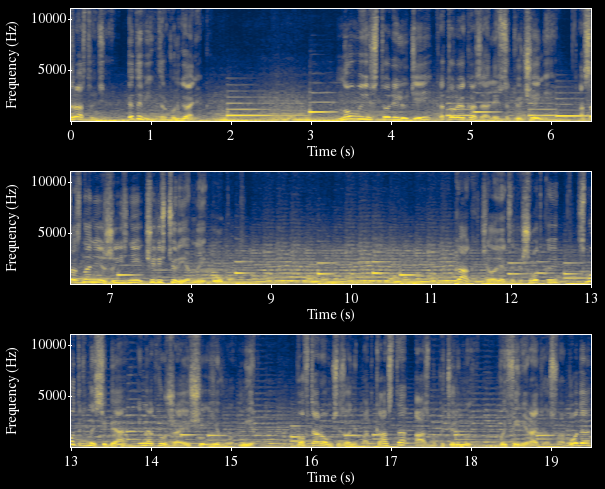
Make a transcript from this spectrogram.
Здравствуйте, это Виктор Кульганик. Новые истории людей, которые оказались в заключении. Осознание жизни через тюремный опыт. Как человек за решеткой смотрит на себя и на окружающий его мир. Во втором сезоне подкаста «Азбука тюрьмы» в эфире «Радио Свобода»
